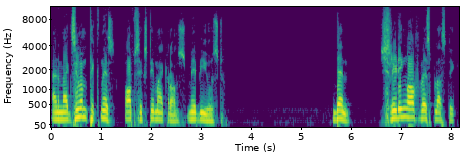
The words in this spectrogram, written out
and maximum thickness of 60 microns may be used. Then shredding of waste plastic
